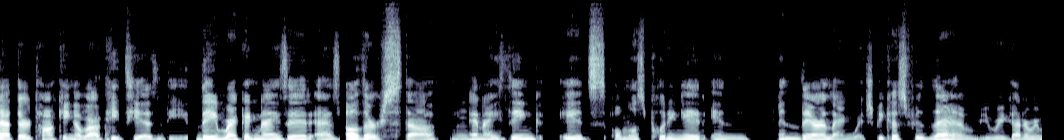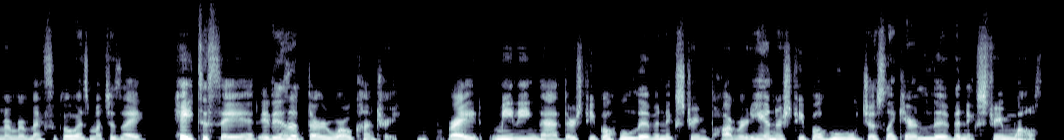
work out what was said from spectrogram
that they're talking about PTSD. They recognize it as other stuff and I think it's almost putting it in in their language because for them, you got to remember Mexico. As much as I hate to say it, it is a third world country, Mhm. right? Meaning that there's people who live in extreme poverty and there's people who just like here live in extreme wealth.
